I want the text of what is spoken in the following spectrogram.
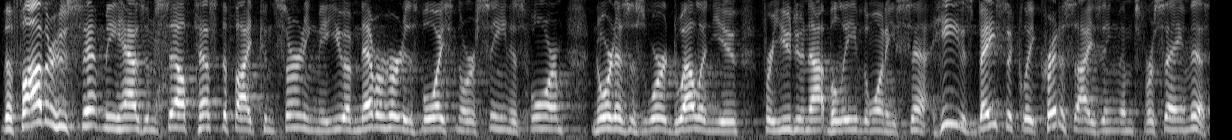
The Father who sent me has himself testified concerning me. You have never heard his voice nor seen his form, nor does his word dwell in you, for you do not believe the one he sent. He is basically criticizing them for saying this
